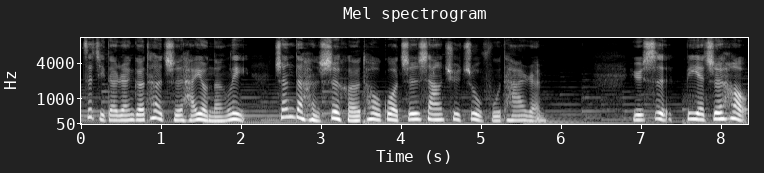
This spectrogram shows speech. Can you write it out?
自己的人格特质还有能力，真的很适合透过智商去祝福他人。于是毕业之后，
